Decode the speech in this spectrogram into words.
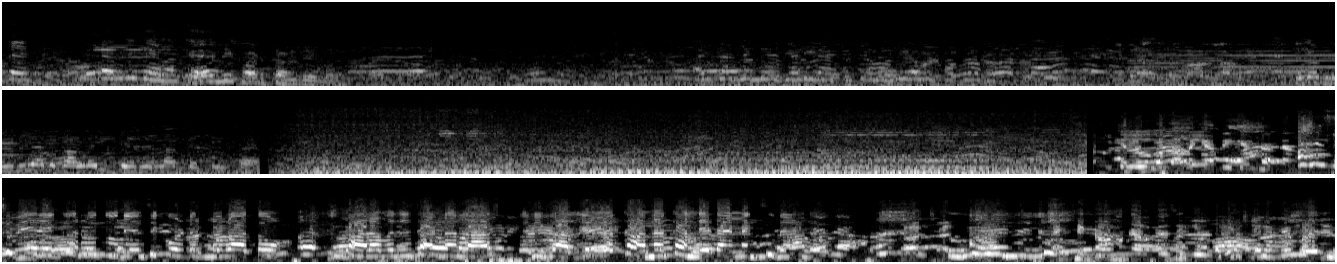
ਬਣਾਈ ਉਹਨੇ ਬਣਾਇਆ ਮੈਂ ਮੈਂ ਘਰ ਦੀ ਹੋਈ ਜਾਊ ਉਹ ਨਹੀਂ ਫੜ ਸਕਦੇ ਕੋਲ ਜਿਹੜਾ ਮੀਡੀਆ ਦੀ ਗੱਲ ਹੈ ਫਿਰ ਇਹਨਾਂ ਤੇਤੀ ਸਾ ਕਿਲੋ ਪਤਾ ਲੱਗਿਆ ਵੀ ਕਿੱਦਾਂ ਸਵੇਰੇ ਘਰੋਂ ਤੁਰੇ ਸੀ ਤੋਂ। 12 ਵਜੇ ਸਾਡਾ ਲਾਸਟ ਦੀ ਗੱਲ ਹੈ ਖਾਣਾ ਖਾਂਦੇ ਟਾਈਮ ਐਕਸੀਡੈਂਟ ਹੋ ਗਿਆ ਇੱਥੇ ਕੰਮ ਕਰਦੇ ਸੀਗੇ ਕੰਮ ਕਰਦੇ ਸੀ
